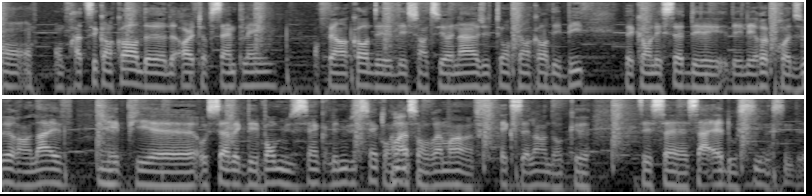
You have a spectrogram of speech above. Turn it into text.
on, on pratique encore de, de art of sampling. On fait encore de, des échantillonnages et tout. On fait encore des beats. Fait qu'on essaie de, de les reproduire en live. Yeah. Et puis euh, aussi avec des bons musiciens. Les musiciens qu'on Ouais. a sont vraiment excellents. Donc, euh, ça, ça aide aussi, aussi de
